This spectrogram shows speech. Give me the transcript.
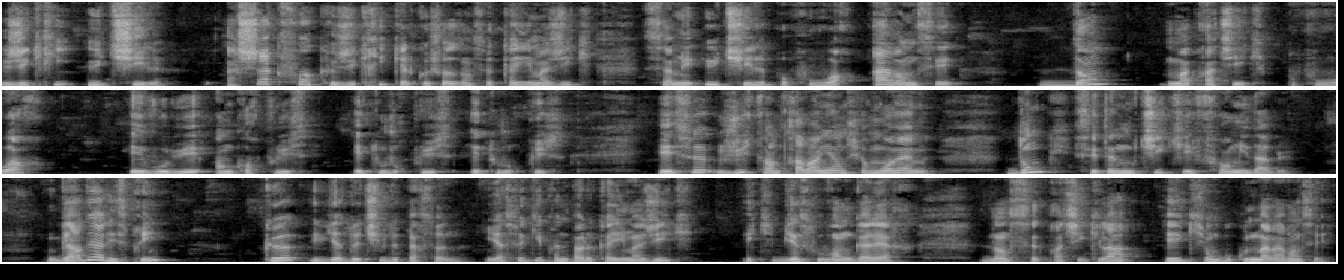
j'écris utile. À chaque fois que j'écris quelque chose dans ce cahier magique, ça m'est utile pour pouvoir avancer dans ma pratique pour pouvoir évoluer encore plus et toujours plus et toujours plus. Et ce, juste en travaillant sur moi-même. Donc, c'est un outil qui est formidable. Gardez à l'esprit qu'il y a deux types de personnes. Il y a ceux qui prennent pas le cahier magique et qui bien souvent galèrent dans cette pratique-là et qui ont beaucoup de mal à avancer.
